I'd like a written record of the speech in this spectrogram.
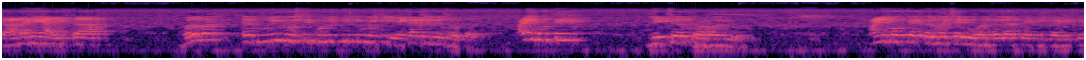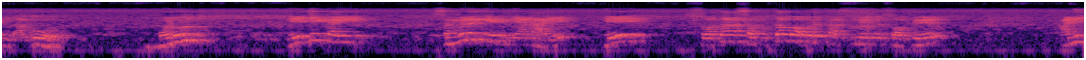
कानाने ऐकता. बरोबर? त्या दोन्ही गोष्टी दोन्ही तिन्ही गोष्टी एकाच वेळेस होतात. आणि मग ते लेक्चर प्रभावी होतं. आणि मग त्या कर्मचारी वर्गाला त्या ठिकाणी ते लागू होतं. म्हणून हे जे काही संगणकीय ज्ञान आहे हे स्वतः स्वतः वापरत असलेलं सॉफ्टवेअर आणि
